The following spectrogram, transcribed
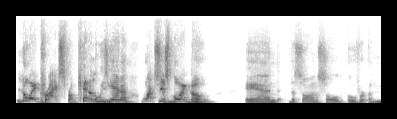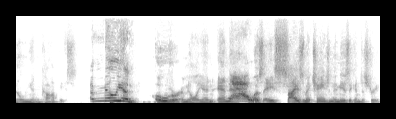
Lloyd Price from Kenner, Louisiana. Watch this boy go. And the song sold over a million copies A million. over a million, and Wow. that was a seismic change in the music industry.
